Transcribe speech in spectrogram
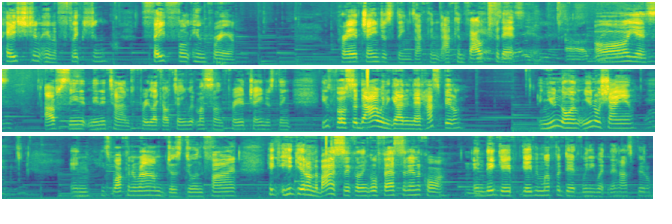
patient in affliction, faithful in prayer." Prayer changes things. I can I can vouch for that. Oh yes, I've seen it many times. Pray like I was telling you with my son. Prayer changes things. He was supposed to die when he got in that hospital, and you know him. You know Cheyenne mm-hmm. and he's walking around just doing fine. He he get on the bicycle and go faster than a car, and they gave gave him up for death when he went in the hospital.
